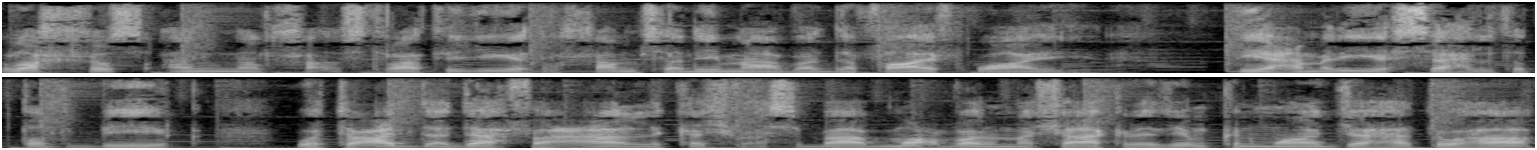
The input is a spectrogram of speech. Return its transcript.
لخص أن استراتيجية الخمسة لماذا The Five Why هي عملية سهلة التطبيق وتعد أداة فعالة لكشف أسباب معظم المشاكل التي يمكن مواجهتها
